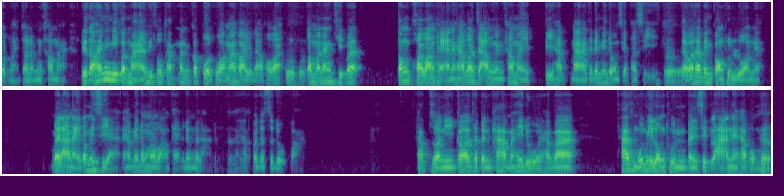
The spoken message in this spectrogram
กฎหมายตัวนั้นมันเข้ามา หรือต่อให้ไม่มีกฎหมายพี่โฟกครับ มันก็ปวดหัวมากกว่าอยู่แล้ว เพราะว่าอือฮึต้องมานั่งคิดว่าต้องคอยวางแผนนะฮะว่าจะเอาเงินเข้ามาปีถัดมาจะได้ไม่โดนเสียภาษีเออแต่ว่าถ้าเป็นกองทุนรวมเนี่ย เวลาไหนก็ไม่เสียนะครับไม่ต้องมาวางแผนเรื่องเวลาเลยนะครับ ก็จะสะดวกกว่า ครับ ส่วนนี้ก็จะเป็นภาพมาให้ดูนะครับ ว่า ถ้าสมมุติมีลงทุนไปสิบล้านเนี่ยครับ ผมฮะ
